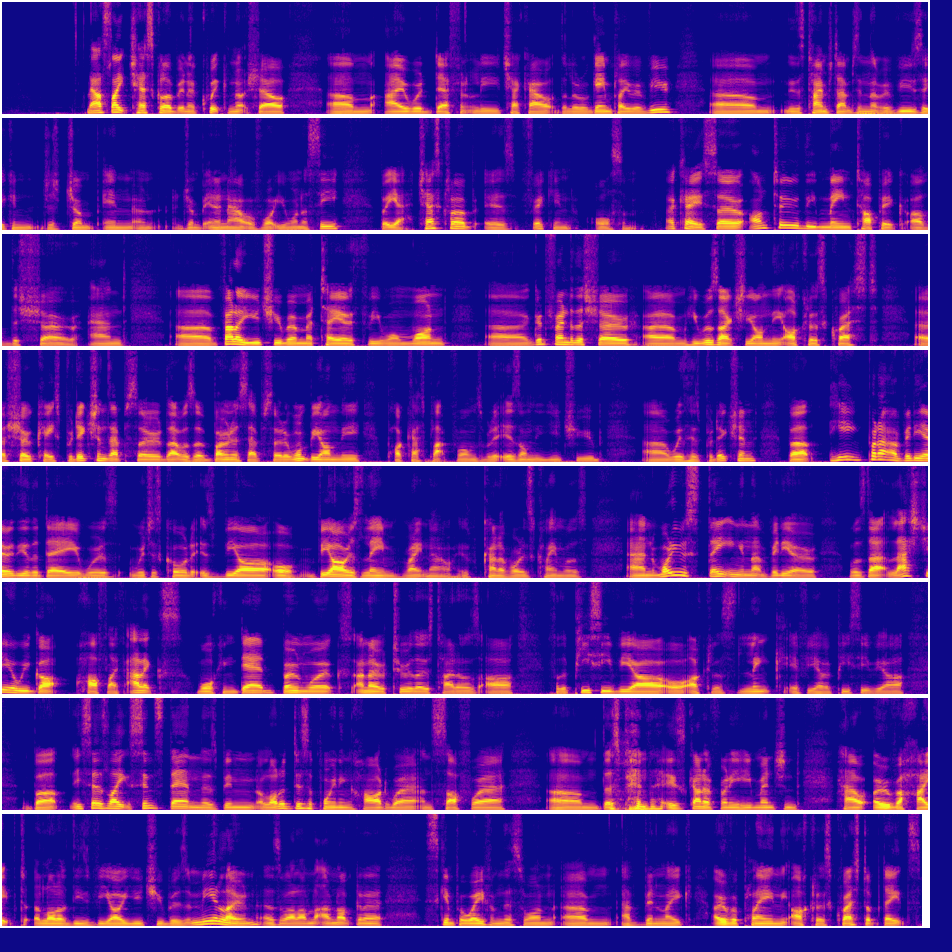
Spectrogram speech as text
that's like chess club in a quick nutshell. Um, I would definitely check out the little gameplay review. Um, there's timestamps in that review, so you can just jump in and jump in and out of what you want to see. But yeah, chess club is freaking awesome. Okay, so on to the main topic of the show. And uh, fellow YouTuber Mateo311, uh, good friend of the show, um, he was actually on the Oculus Quest uh, showcase predictions episode. That was a bonus episode. It won't be on the podcast platforms, but it is on the YouTube. Uh, with his prediction, but he put out a video the other day was which is called "Is VR or VR is lame right now?" is kind of what his claim was, and what he was stating in that video was that last year we got Half Life Alyx, Walking Dead, Boneworks. I know two of those titles are for the PC VR or Oculus Link if you have a PC VR. But he says, like, since then, there's been a lot of disappointing hardware and software. Um, there's been, it's kind of funny, he mentioned how overhyped a lot of these VR YouTubers, and me alone as well. I'm I'm not to skimp away from this one. Um, have been like overplaying the Oculus Quest updates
